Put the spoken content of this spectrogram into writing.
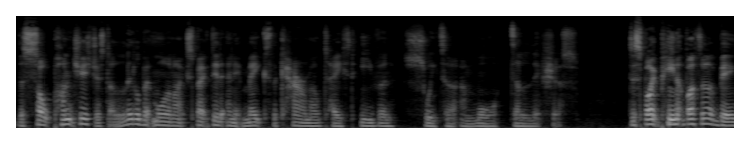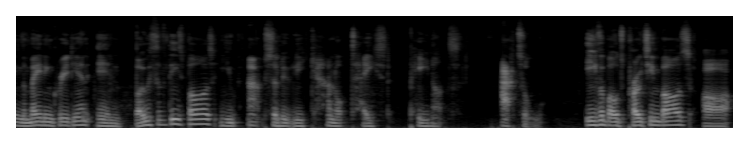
The salt punches just a little bit more than I expected and it makes the caramel taste even sweeter and more delicious. Despite peanut butter being the main ingredient in both of these bars, you absolutely cannot taste peanuts at all. Eva Bold's protein bars are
